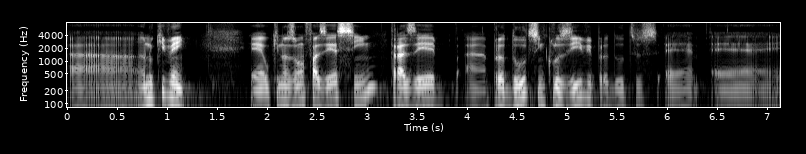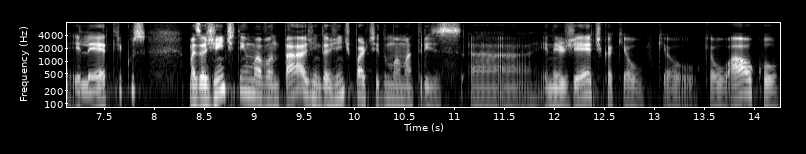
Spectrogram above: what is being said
a, ano que vem. É, o que nós vamos fazer é sim trazer uh, produtos, inclusive produtos é, é, elétricos, mas a gente tem uma vantagem da gente partir de uma matriz uh, energética, que é, o, que, é o, que é o álcool,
